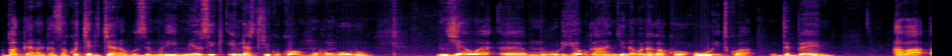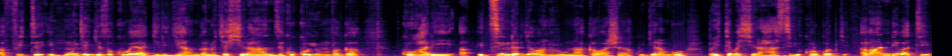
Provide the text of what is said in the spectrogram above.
bagaragaza ko cyari cyarabuze muri music industry? Kuko nk'ubu ngubu ngewe eh, mu buryo bwanjye nabonaga ko uwitwa the ben aba afite impungenge zo kuba yagira igihangano cye ashyira hanze kuko yumvaga ko hari ah, itsinda ry'abantu runaka bashaka kugira ngo bahite bashyira hasi ibikorwa bye. Abandi bati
